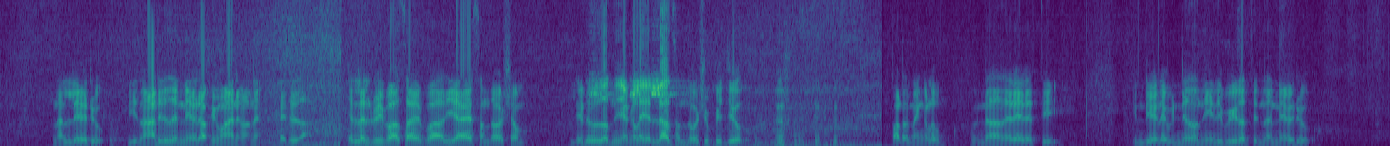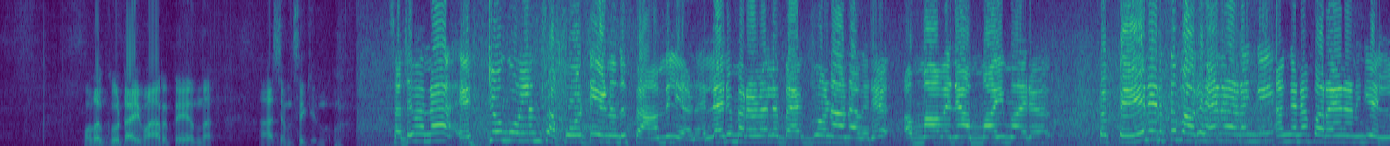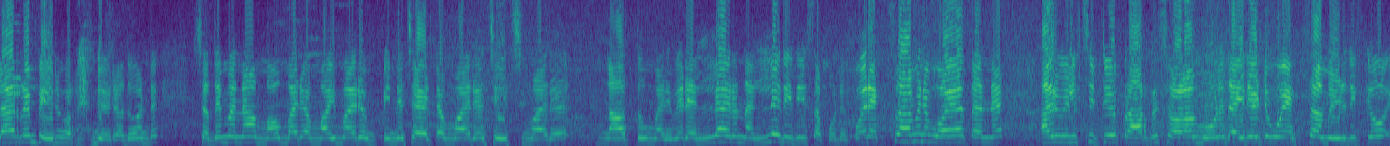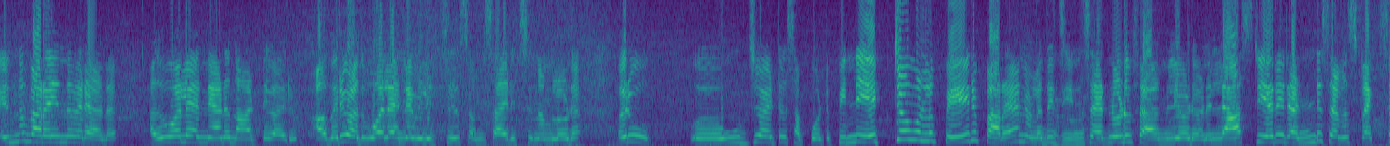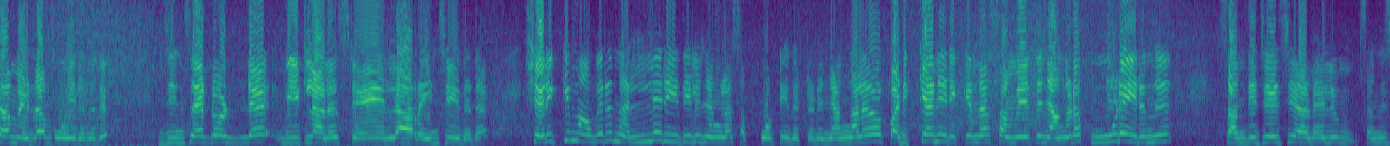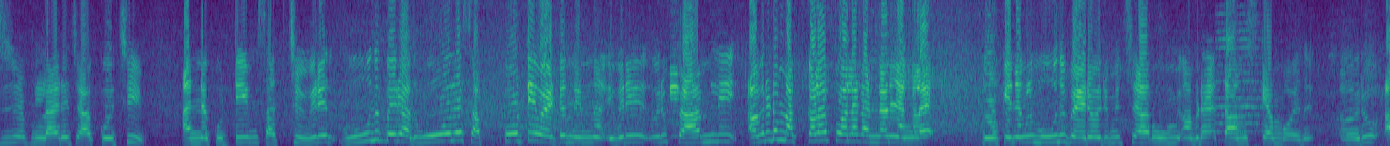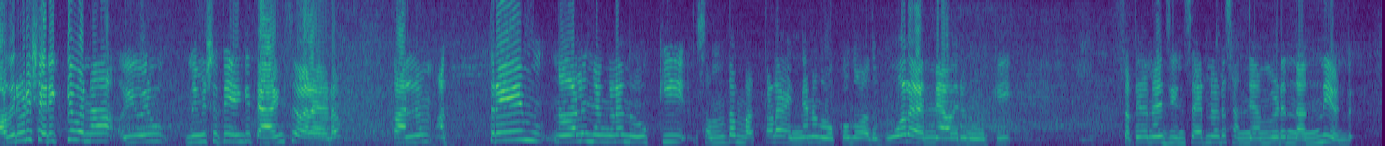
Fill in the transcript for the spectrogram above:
നല്ലൊരു ഈ നാടിന് തന്നെ ഒരു അഭിമാനമാണ് ഹരിത. എൽ എൽ ബി പാസ്സായപ്പോൾ അതിയായ സന്തോഷം. ലഡു തന്ന് ഞങ്ങളെ എല്ലാം സന്തോഷിപ്പിച്ചു. പഠനങ്ങളും ഉന്നത നിലയിലെത്തി. ഇന്ത്യയുടെ ഉന്നത നീതിപീഠത്തിന് തന്നെ ഒരു മുതൽക്കൂട്ടായി മാറട്ടെ എന്ന് ആശംസിക്കുന്നു. സത്യം പറഞ്ഞാൽ ഏറ്റവും കൂടുതൽ സപ്പോർട്ട് ചെയ്യണത് ഫാമിലിയാണ് എല്ലാവരും പറയണല്ലോ ബാക്ക് ബോൺ ആണ് അവർ. അമ്മാവനെ അമ്മായിമാര് ഇപ്പൊ പേരെടുത്ത് പറയാനാണെങ്കിൽ അങ്ങനെ പറയാനാണെങ്കിൽ എല്ലാവരുടെയും പേര് പറയേണ്ടി വരും. അതുകൊണ്ട് സത്യം പറഞ്ഞാൽ അമ്മാവന്മാരും അമ്മായിമാരും പിന്നെ ചേട്ടന്മാര് ചേച്ചിമാര് നാത്തുമാര് ഇവരെല്ലാവരും നല്ല രീതിയിൽ സപ്പോർട്ട് ഇപ്പോൾ ഒരു എക്സാമിന് പോയാൽ തന്നെ അവർ വിളിച്ചിട്ട് പ്രാർത്ഥിച്ചോളാം മോൾ ധൈര്യമായിട്ട് പോയി എക്സാം എഴുതിക്കോ എന്ന് പറയുന്നവരാണ്. അതുപോലെ തന്നെയാണ് നാട്ടുകാരും. അവരും അതുപോലെ തന്നെ വിളിച്ച് സംസാരിച്ച് നമ്മളോട് ഒരു ഊർജമായിട്ട് സപ്പോർട്ട് പിന്നെ ഏറ്റവും കൂടുതൽ പേര് പറയാനുള്ളത് ജിൻസേട്ടനോടും ഫാമിലിയോടുമാണ്. ലാസ്റ്റ് ഇയർ രണ്ട് സെമസ്റ്റർ എക്സാം എഴുതാൻ പോയിരുന്നത് ജിൻസേട്ടനോടിന്റെ വീട്ടിലാണ് സ്റ്റേ എല്ലാം അറേഞ്ച് ചെയ്തത്. ശരിക്കും അവർ നല്ല രീതിയിൽ ഞങ്ങളെ സപ്പോർട്ട് ചെയ്തിട്ടുണ്ട്. ഞങ്ങൾ പഠിക്കാനിരിക്കുന്ന സമയത്ത് ഞങ്ങളുടെ കൂടെ ഇരുന്ന് സന്ധ്യ ചേച്ചി ആണേലും സന്ധ്യ ചേച്ചിയുടെ പിള്ളേർ ചാക്കോച്ചിയും അന്നക്കുട്ടിയും സച്ചു ഇവർ മൂന്ന് പേരും അതുപോലെ സപ്പോർട്ടീവായിട്ട് നിന്ന് ഇവർ ഒരു ഫാമിലി അവരുടെ മക്കളെ പോലെ കണ്ടാണ് ഞങ്ങളെ നോക്കിയത്. ഞങ്ങൾ മൂന്ന് പേരും ഒരുമിച്ച് ആ റൂം അവിടെ താമസിക്കാൻ പോയത്. ഒരു അവരോട് ശരിക്കും പറഞ്ഞാൽ ഈ ഒരു നിമിഷത്തെ എനിക്ക് താങ്ക്സ് പറയണം. കാരണം അത്രയും നാൾ ഞങ്ങളെ നോക്കി സ്വന്തം മക്കളെ എങ്ങനെ നോക്കുന്നു അതുപോലെ തന്നെ അവർ നോക്കി. സത്യം പറഞ്ഞാൽ ജിൻസാറിനോട് സന്ധ്യാമ്മയോട് നന്ദിയുണ്ട്.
